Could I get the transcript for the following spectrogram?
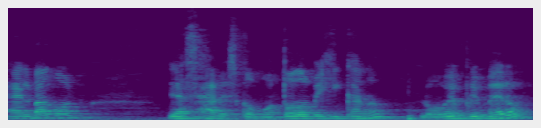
al vagón, ya sabes, como todo mexicano, lo ve primero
